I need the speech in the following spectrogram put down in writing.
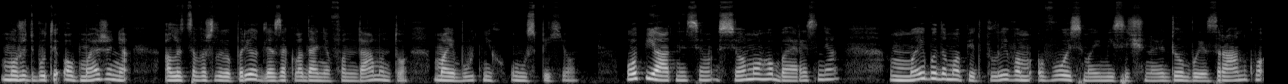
Можуть бути обмеження, але це важливий період для закладання фундаменту майбутніх успіхів. У п'ятницю, 7 березня, ми будемо під впливом 8 місячної доби зранку.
